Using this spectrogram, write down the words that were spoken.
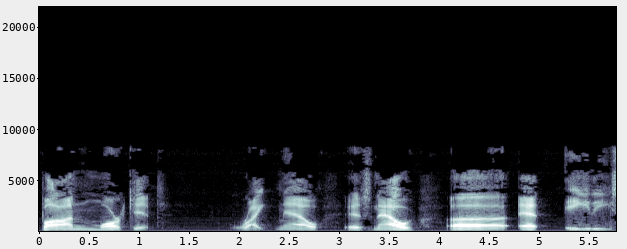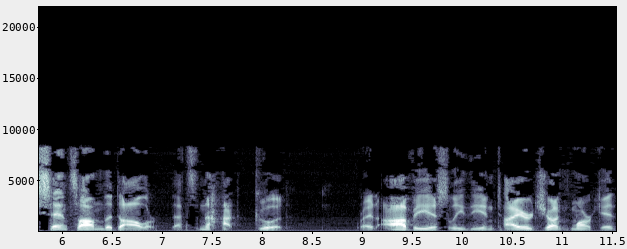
bond market right now is now uh, at 80 cents on the dollar. That's not good, right? Obviously, the entire junk market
